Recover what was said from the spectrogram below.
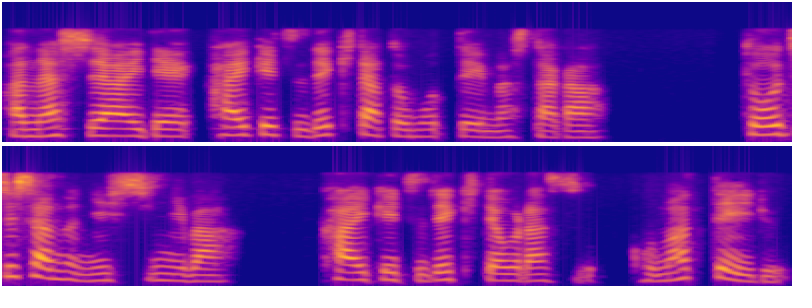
話し合いで解決できたと思っていましたが、当事者の日誌には解決できておらず困っている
